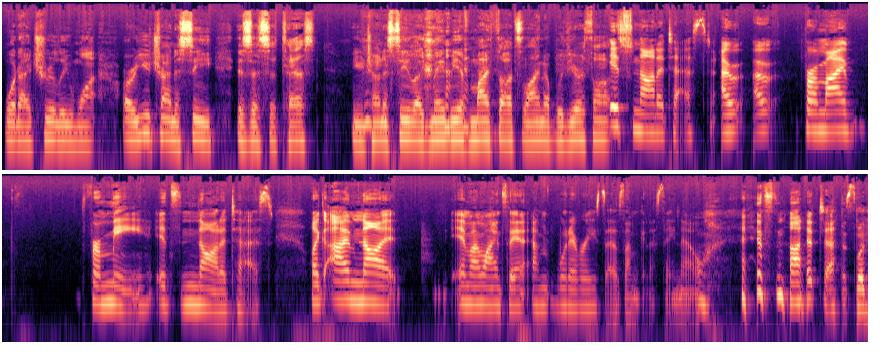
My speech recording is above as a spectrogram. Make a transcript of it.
what I truly want. Or are you trying to see is this a test? You're trying to see like maybe if my thoughts line up with your thoughts? It's not a test. I, I for my for me, it's not a test. Like I'm not in my mind saying um, whatever he says, I'm going to say no. it's not a test. But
